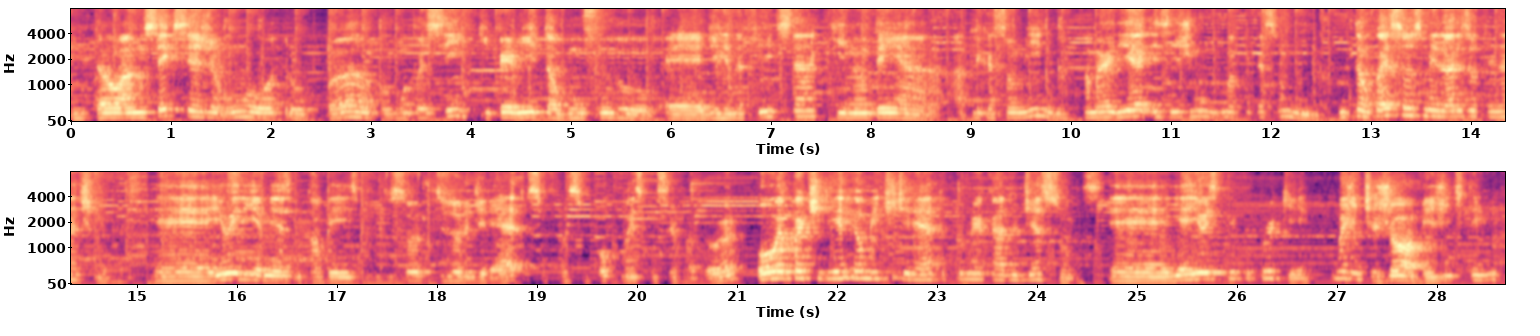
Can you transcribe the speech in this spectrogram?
Então, a não ser que seja um ou outro banco, alguma coisa assim, que permita algum fundo é, de renda fixa que não tenha aplicação mínima, a maioria exige uma aplicação mínima. Então, quais são as melhores alternativas? É, eu iria mesmo, talvez, para tesouro, tesouro direto, se fosse um pouco mais conservador, ou eu partiria realmente direto para o mercado de ações. É, e aí eu explico por quê. Como a gente é jovem, a gente tem muito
